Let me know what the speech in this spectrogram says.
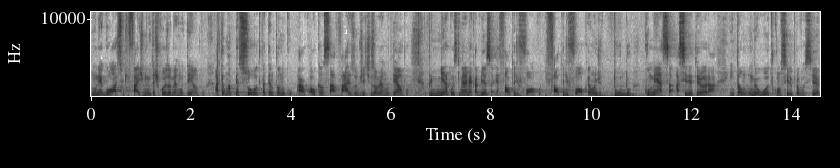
um negócio que faz muitas coisas ao mesmo tempo, até uma pessoa que está tentando alcançar vários objetivos ao mesmo tempo, a primeira coisa que vem na minha cabeça é falta de foco. E falta de foco é onde tudo começa a se deteriorar. Então, o meu outro conselho para você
